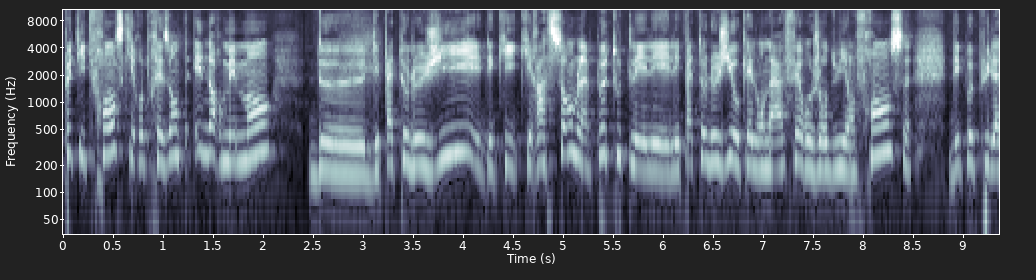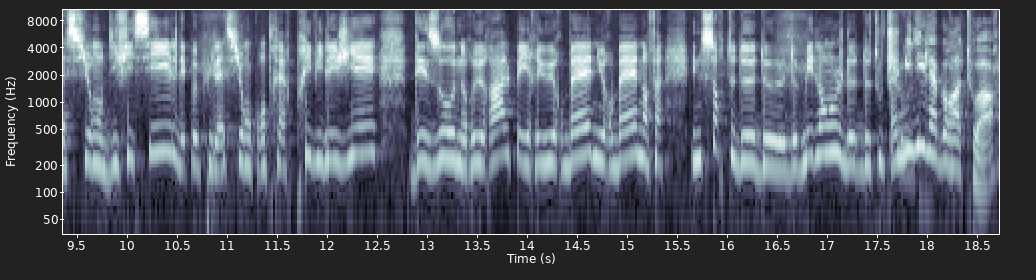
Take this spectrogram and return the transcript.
petite France qui représente énormément de, des pathologies et des, qui, qui rassemble un peu toutes les, les, les pathologies auxquelles on a affaire aujourd'hui en France, des populations difficiles, des populations au contraire privilégiées, des zones rurales, périurbaines, urbaines, enfin une sorte de, de, de mélange de, de toutes Un choses. mini laboratoire.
